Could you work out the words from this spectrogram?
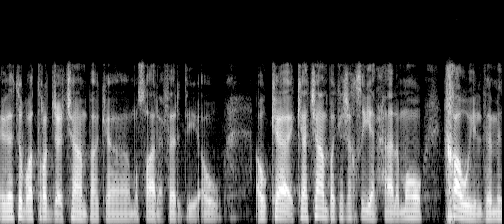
إذا تبغى ترجع تشامبا كمصارع فردي أو أو ك كشامبا كشخصية لحاله ما هو خاوي The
